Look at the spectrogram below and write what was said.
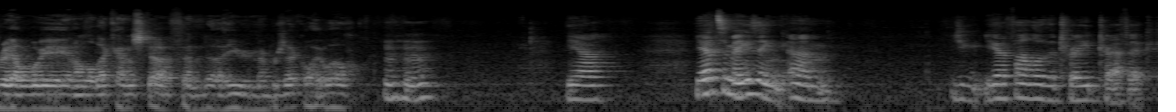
railway and all that kind of stuff, and uh, he remembers that quite well. Yeah, yeah, it's amazing. Um, you you got to follow the trade traffic,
